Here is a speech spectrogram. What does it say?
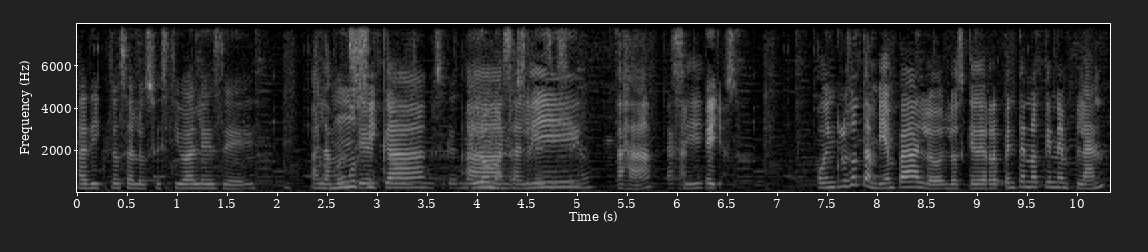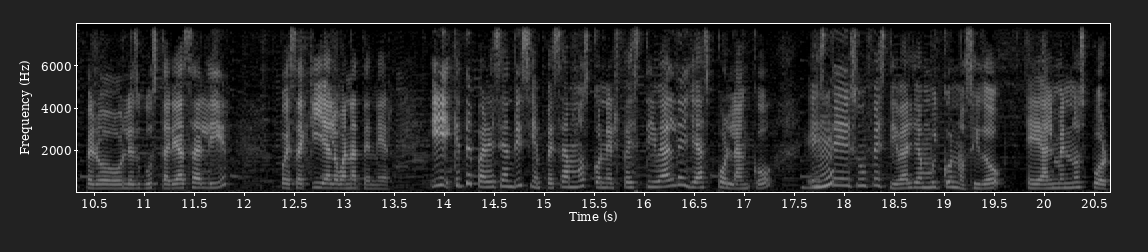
adictos a los festivales de... A la música, a salir, dice, ¿no? ajá, Ajá, sí. Ellos. O incluso también para lo- los que de repente no tienen plan, pero les gustaría salir, pues aquí ya lo van a tener. ¿Y qué te parece, Andy, si empezamos con el Festival de Jazz Polanco? Este es un festival ya muy conocido, eh, al menos por,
